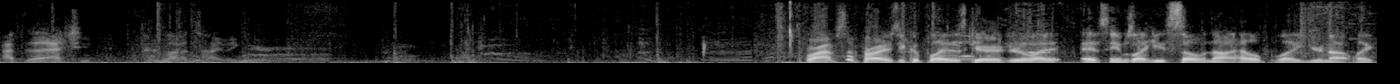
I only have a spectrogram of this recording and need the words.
I have to actually have a lot of timing here. Well, I'm surprised you could play this character. Like, it seems like he's so not help. Like, you're not like,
